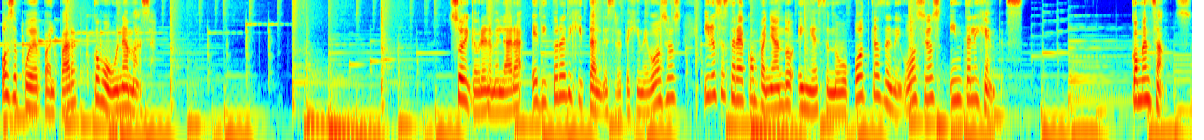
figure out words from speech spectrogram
o se puede palpar como una masa. Soy Gabriela Melara, editora digital de Estrategia y Negocios, y los estaré acompañando en este nuevo podcast de negocios inteligentes. Comenzamos.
